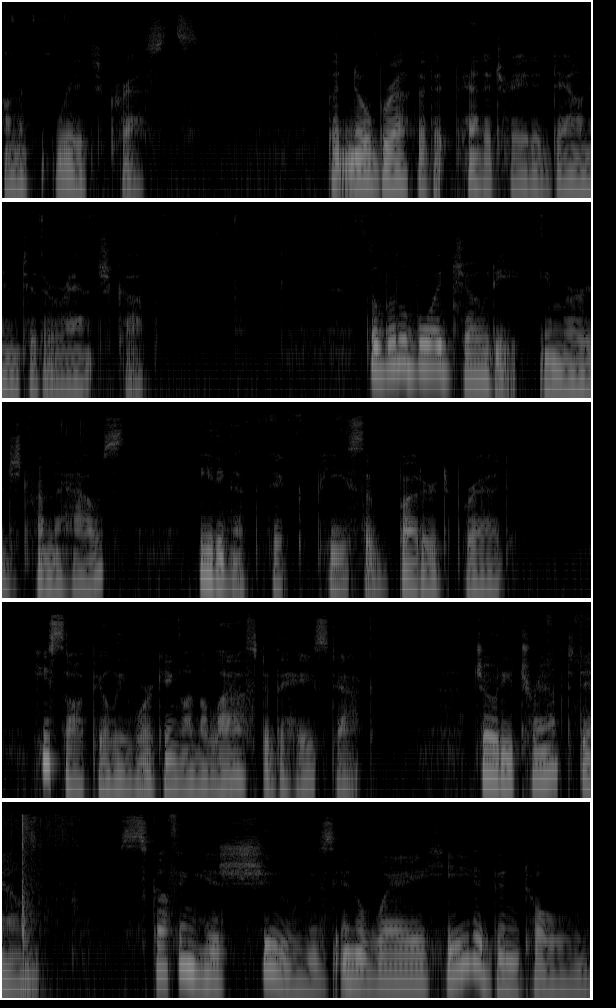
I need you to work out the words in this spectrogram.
on the ridge crests, but no breath of it penetrated down into the ranch cup. The little boy Jody emerged from the house, eating a thick piece of buttered bread. He saw Billy working on the last of the haystack. Jody tramped down, scuffing his shoes in a way he had been told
